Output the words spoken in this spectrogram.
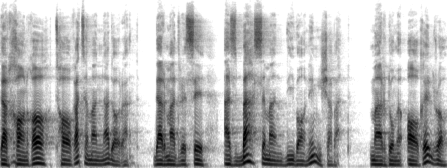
در خانقاه طاقت من ندارند. در مدرسه از بحث من دیوانه می شوند مردم عاقل را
